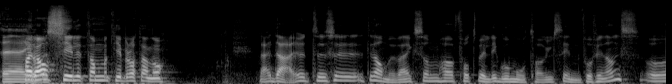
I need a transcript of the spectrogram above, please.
Harald, si litt om tibro.no. Nei, Det er jo et, et rammeverk som har fått veldig god mottakelse innenfor finans. Og,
